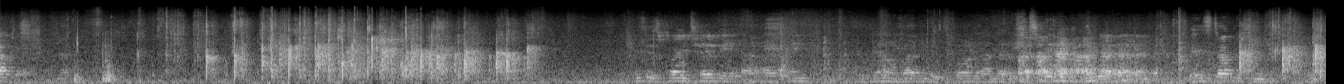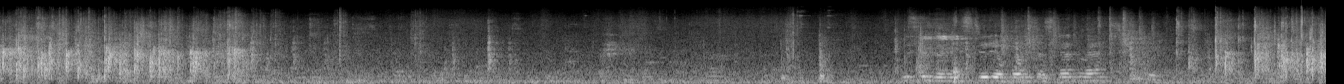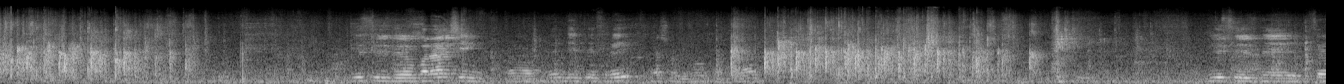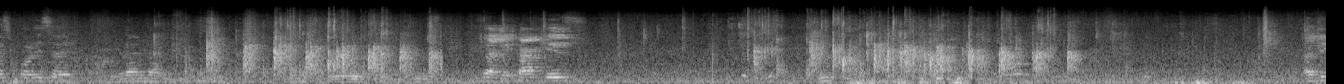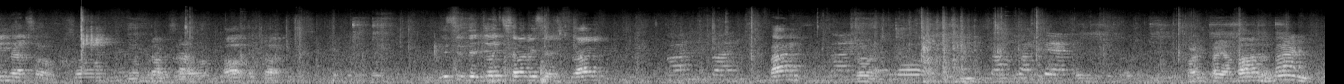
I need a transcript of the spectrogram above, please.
This is quite heavy. I, I think General Mbadi will fall under the establishment. This is the ministerial policy statement. This is the overarching uh, NDP 3, National Development Plan. This is the defense policy, Uganda. These are the car. I think that's all. So, oh, the flag. This is the joint services flag. Ban, ban, Ban. ban, ban, ban, ban, ban.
